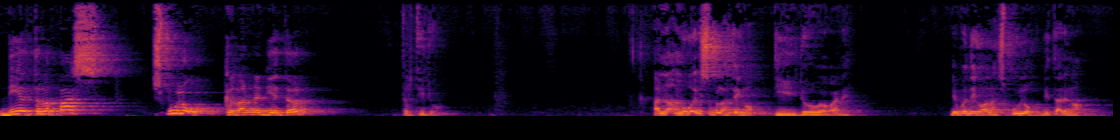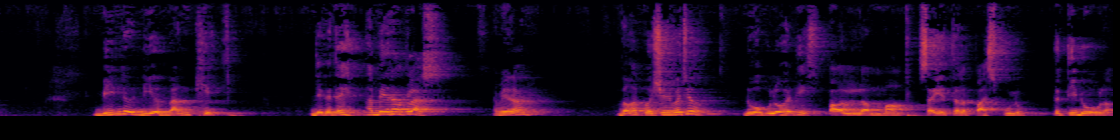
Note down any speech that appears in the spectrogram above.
dia terlepas 10 kerana dia ter tertidur. Anak murid sebelah tengok, tidur kawan eh. Dia pun tengoklah 10, dia tak dengar. Bila dia bangkit, dia kata, eh, habis dah kelas. Habis dah. Berapa Syekh baca? 20 hadis. Alamak, saya terlepas 10. Tertidur pula.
